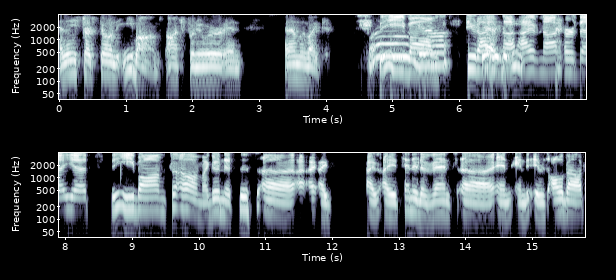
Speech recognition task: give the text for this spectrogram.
And then he starts throwing the E bombs, entrepreneur, and and I'm like, well, the E bombs, you know, dude. Yeah, I have not, I have not heard that yet. The E bombs. Oh my goodness, this. Uh, I, I, I attended an event, uh, and and it was all about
